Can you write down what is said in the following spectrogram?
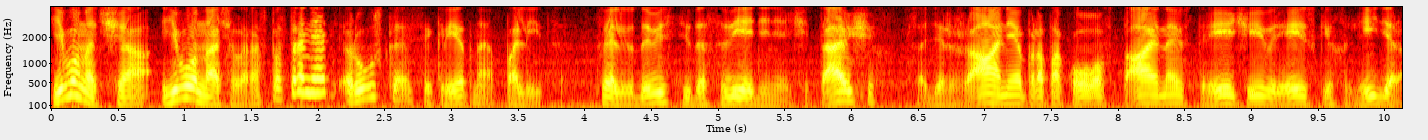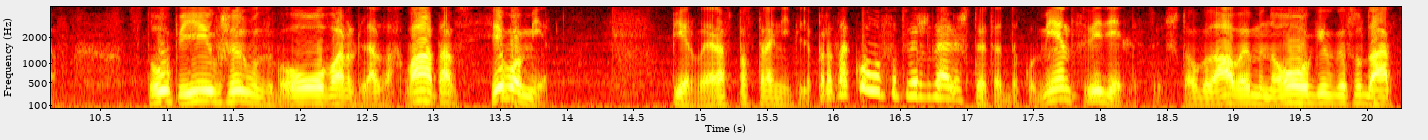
его, начало, его начала распространять русская секретная полиция с целью довести до сведения читающих содержание протоколов тайной встречи еврейских лидеров, вступивших в сговор для захвата всего мира. Первые распространители протоколов утверждали, что этот документ свидетельствует, что главы многих государств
